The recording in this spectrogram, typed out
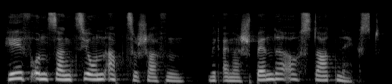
Hilf uns, Sanktionen abzuschaffen mit einer Spende auf Startnext.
